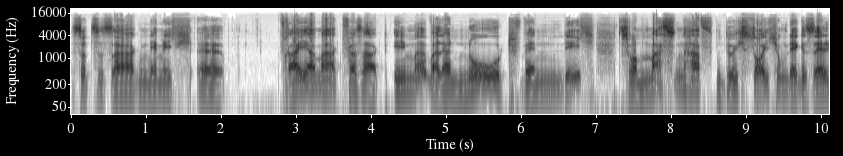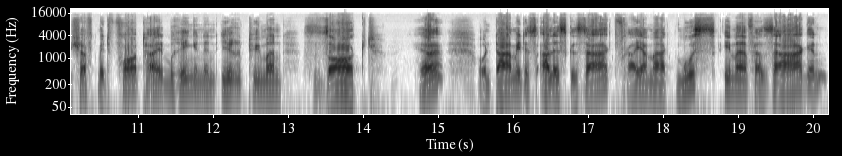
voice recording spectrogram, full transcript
sozusagen, nämlich äh, Freier Markt versagt immer, weil er notwendig zur massenhaften Durchseuchung der Gesellschaft mit vorteilbringenden Irrtümern sorgt. Ja? Und damit ist alles gesagt. Freier Markt muss immer versagen,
